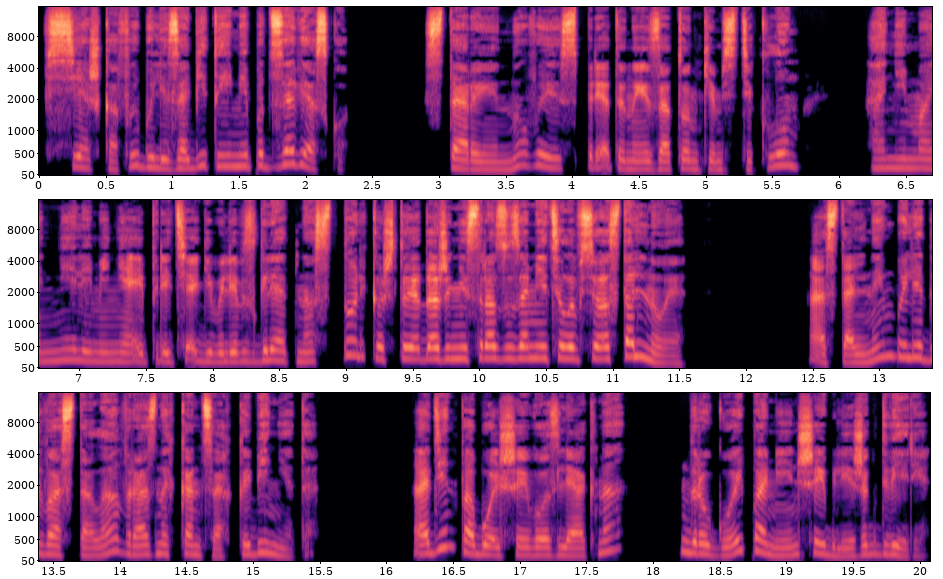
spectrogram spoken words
Все шкафы были забиты ими под завязку. Старые и новые, спрятанные за тонким стеклом, они манили меня и притягивали взгляд настолько, что я даже не сразу заметила все остальное. Остальным были два стола в разных концах кабинета. Один побольше и возле окна, другой поменьше и ближе к двери.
